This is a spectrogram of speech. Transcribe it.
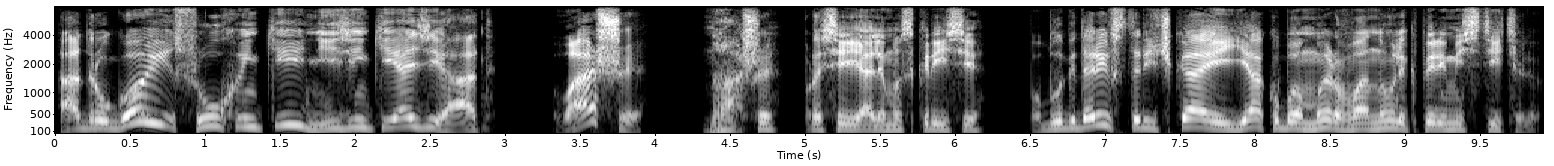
а другой сухонький, низенький азиат. Ваши?» «Наши», — просияли мы с Криси. Поблагодарив старичка и Якуба, мы рванули к переместителю.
